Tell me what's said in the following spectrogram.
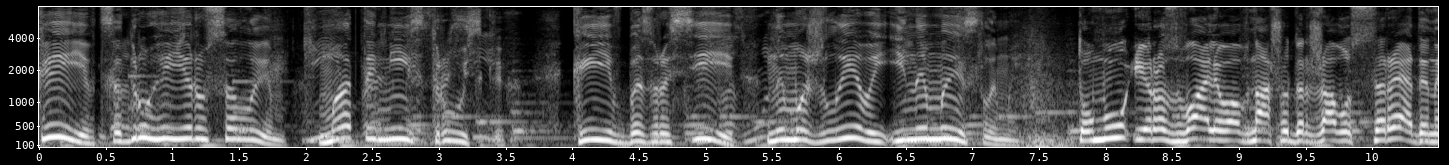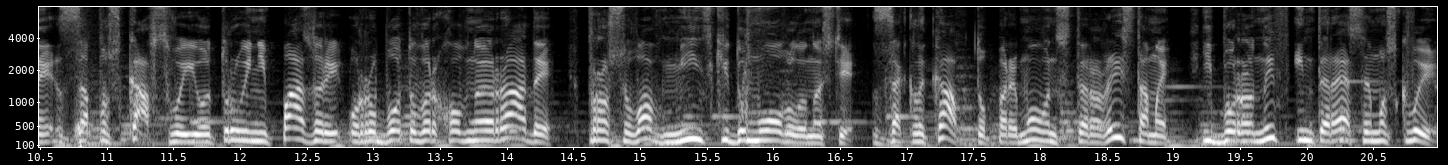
Київ це другий Єрусалим, мати міст руських. Київ без Росії неможливий і немислимий. Тому і розвалював нашу державу зсередини, запускав свої отруйні пазурі у роботу Верховної Ради, просував мінські домовленості, закликав до перемовин з терористами і боронив інтереси Москви.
